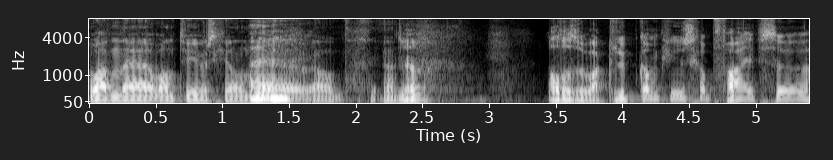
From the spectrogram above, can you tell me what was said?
We hadden, eh, we hadden twee verschillende. Ah, ja. eh, wel, ja. Ja. Hadden ze wat clubkampioenschap vibes? zo?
